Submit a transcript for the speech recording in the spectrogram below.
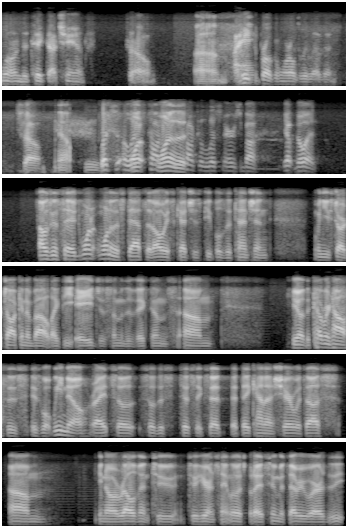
willing to take that chance. So um, I hate the broken world we live in. So yeah. let's uh, let's, talk, let's the, talk to the listeners about. Yep, go ahead. I was going to say one one of the stats that always catches people's attention when you start talking about like the age of some of the victims. Um, you know, the covering house is, is what we know, right? So, so the statistics that, that they kind of share with us, um, you know, are relevant to, to here in St. Louis, but I assume it's everywhere. The,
